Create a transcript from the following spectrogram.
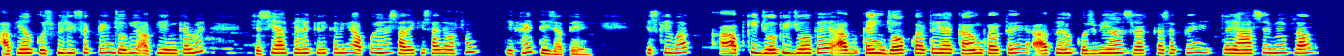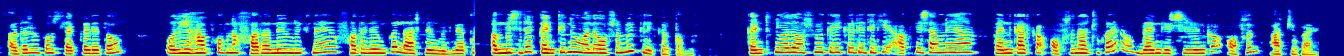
आप यहाँ कुछ भी लिख सकते हैं, जो भी आपकी इनकम है। जैसे आप यहाँ क्लिक करेंगे, आपको यहाँ सारे के सारे ऑप्शन दिखाई दे जाते हैं। इसके बाद आपकी जो भी जॉब है, आप कहीं जॉब करते हैं या काम करते हैं, आप यहाँ कुछ भी यहाँ सेलेक्ट कर सकते हैं तो यहाँ से मैं फ़िलहाल अदर को सिलेक्ट कर देता हूँ। और यहाँ आपको अपना फादर नेम लिखना है फादर नेम का लास्ट नेम लिखना है। तो अब मैं सीधा कंटिन्यू वाले ऑप्शन में क्लिक करता हूँ। कंटिन्यू वाले ऑप्शन में क्लिक करके देखिए, आपके सामने यहाँ पैन कार्ड का ऑप्शन आ चुका है और बैंक स्टेटमेंट का ऑप्शन आ चुका है।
